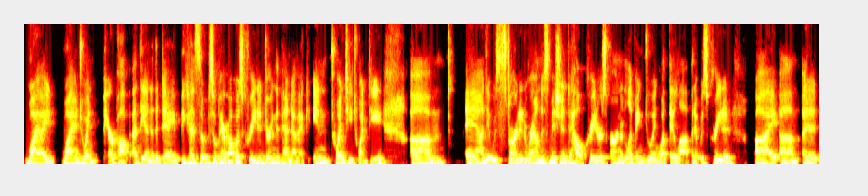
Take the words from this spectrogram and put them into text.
why I why I joined Pearpop at the end of the day because so so Pearpop was created during the pandemic in 2020. Um, and it was started around this mission to help creators earn a living doing what they love. And it was created by um, a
